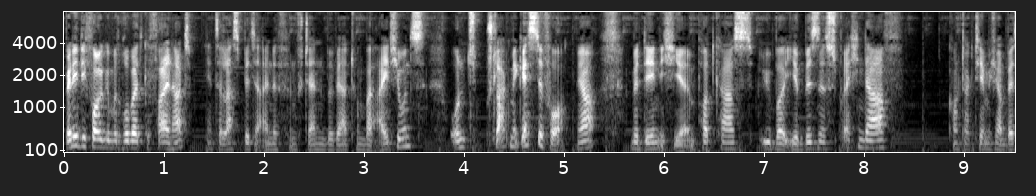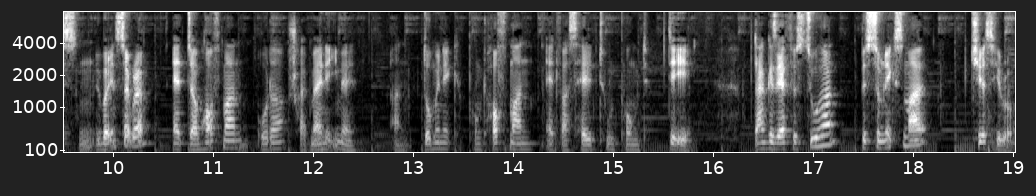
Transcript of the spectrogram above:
Wenn dir die Folge mit Robert gefallen hat, hinterlass bitte eine 5-Sterne-Bewertung bei iTunes und schlag mir Gäste vor, ja, mit denen ich hier im Podcast über ihr Business sprechen darf kontaktiere mich am besten über Instagram, at domhoffmann oder schreib mir eine E-Mail an dominik.hoffmann.etwashelltun.de. Danke sehr fürs Zuhören. Bis zum nächsten Mal. Cheers, Hero.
